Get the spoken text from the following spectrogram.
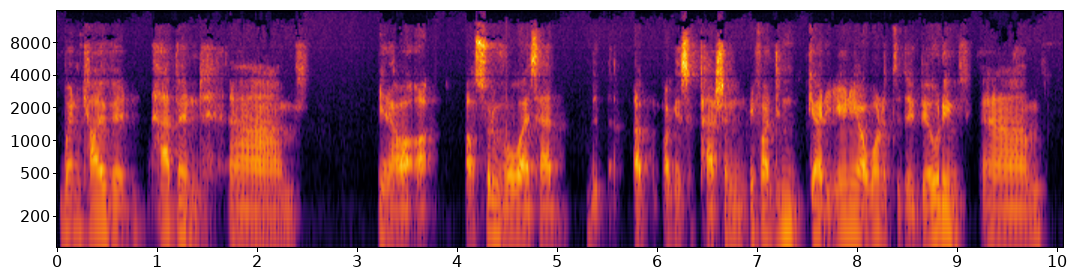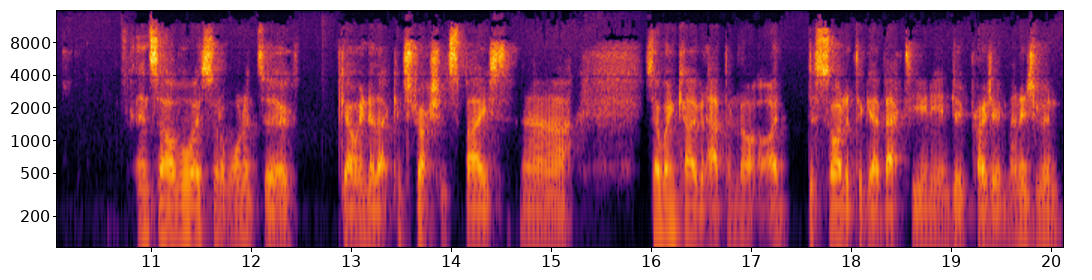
when COVID happened, um, you know, I, I sort of always had, a, I guess, a passion. If I didn't go to uni, I wanted to do building, um, and so I've always sort of wanted to go into that construction space. Uh, so when COVID happened, I, decided to go back to uni and do project management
